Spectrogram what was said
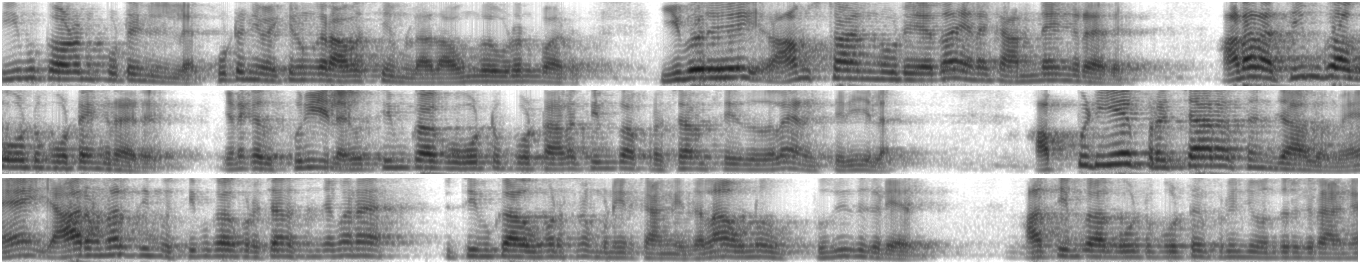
திமுகவுடன் கூட்டணி இல்லை. கூட்டணி வைக்கணுங்கிற அவசியம் இல்லை. அது அவங்க உடன்பாடு. இவரு ராம்ஸ்டாங்குடைய தான் எனக்கு அண்ணங்கிறாரு. ஆனா நான் திமுகவுக்கு ஓட்டு போட்டேங்கிறாரு. எனக்கு அது புரியல. இவர் திமுகவுக்கு ஓட்டு போட்டாரா திமுக பிரச்சாரம் செய்ததெல்லாம் எனக்கு தெரியல. அப்படியே பிரச்சாரம் செஞ்சாலுமே யார் வேணாலும் திமுக திமுக பிரச்சாரம் செஞ்சவங்க திமுக விமர்சனம் பண்ணியிருக்காங்க. இதெல்லாம் ஒன்றும் புதிது கிடையாது. அதிமுக ஓட்டு போட்டு பிரிஞ்சு வந்திருக்கிறாங்க.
